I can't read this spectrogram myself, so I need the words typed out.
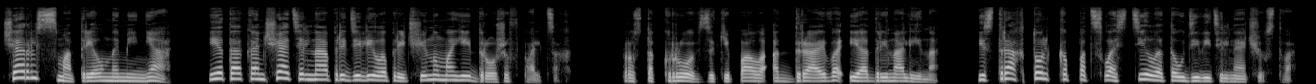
Чарльз смотрел на меня, и это окончательно определило причину моей дрожи в пальцах. Просто кровь закипала от драйва и адреналина, и страх только подсластил это удивительное чувство.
